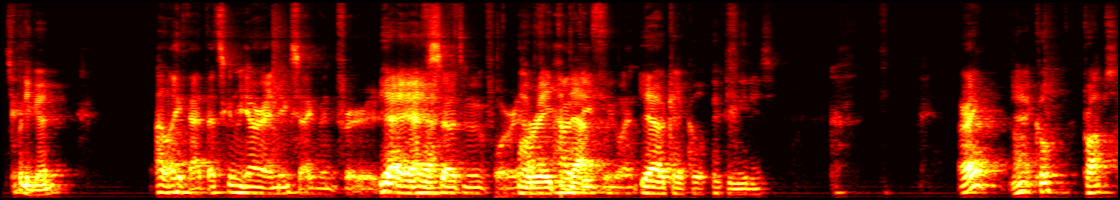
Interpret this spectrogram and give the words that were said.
It's pretty good. I like that. That's gonna be our ending segment for Yeah, yeah, yeah. episodes moving forward. We'll how rate how depth. deep we went. Yeah, okay, cool. 50 meters. All right. All right, cool. Props.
